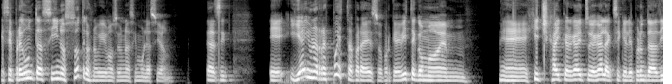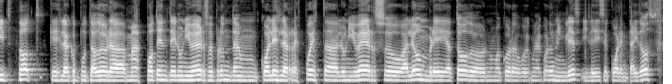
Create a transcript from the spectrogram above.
que se pregunta si nosotros no vivimos en una simulación. O sea, si, eh, y hay una respuesta para eso, porque viste como en eh, Hitchhiker Guide to the Galaxy que le pregunta a Deep Thought, que es la computadora más potente del universo, le preguntan cuál es la respuesta al universo, al hombre, a todo, no me acuerdo, me acuerdo en inglés, y le dice 42.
